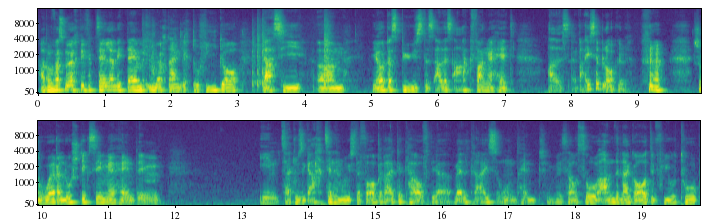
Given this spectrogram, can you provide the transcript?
Aber was möchte ich erzählen mit dem? Ich möchte eigentlich darauf eingehen, dass ich, ähm, ja, dass bei uns das alles angefangen hat als Reiseblogger. Schon sehr lustig sind wir haben im, im 2018 haben wir uns vorbereitet auf die Weltreise und haben, wie es auch so anderen geht, auf YouTube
